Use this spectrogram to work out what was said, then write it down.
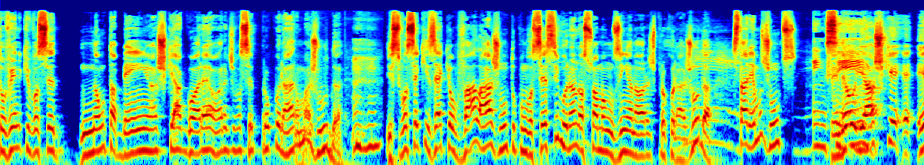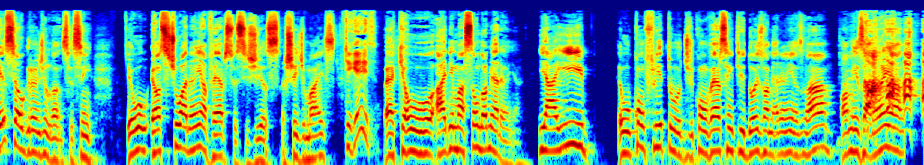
tô vendo que você não tá bem, acho que agora é a hora de você procurar uma ajuda. Uhum. E se você quiser que eu vá lá junto com você, segurando a sua mãozinha na hora de procurar ajuda, estaremos juntos. Entendeu? Sim. E acho que é- esse é o grande lance, assim. Eu, eu assisti o Aranha Verso esses dias, achei demais. O que, que é isso? É que é o- a animação do Homem-Aranha. E aí, o conflito de conversa entre dois Homem-Aranhas lá, Homens-Aranha.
